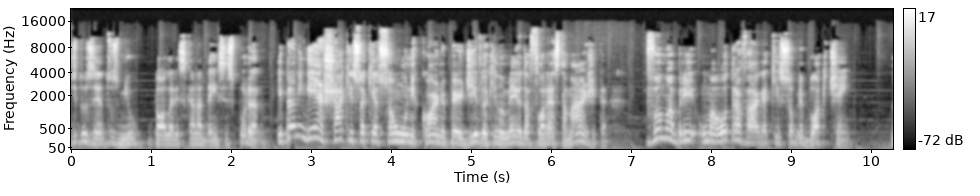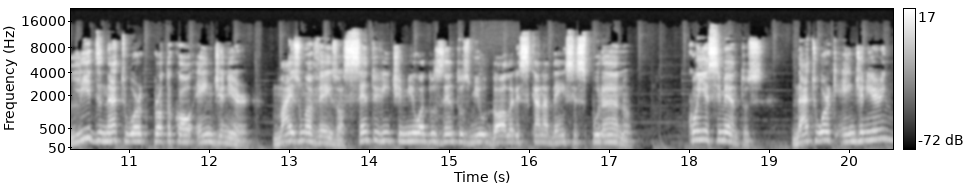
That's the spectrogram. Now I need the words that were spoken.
de 200 mil dólares canadenses por ano. E para ninguém achar que isso aqui é só um unicórnio perdido aqui no meio da floresta mágica, vamos abrir uma outra vaga aqui sobre blockchain. Lead Network Protocol Engineer. Mais uma vez, ó, 120 mil a 200 mil dólares canadenses por ano. Conhecimentos: Network Engineering,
